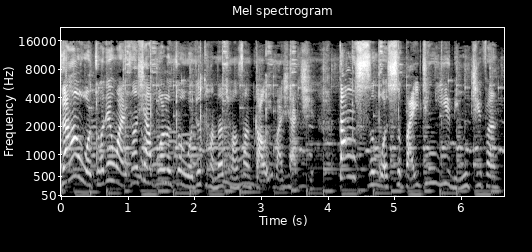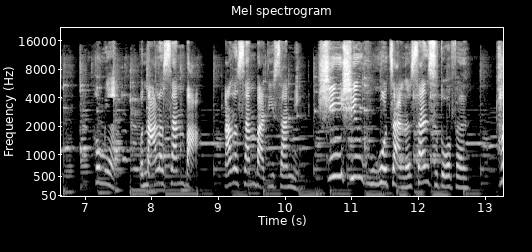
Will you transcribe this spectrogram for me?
然后我昨天晚上下播了之后，我就躺在床上搞一把下棋。当时我是白金一零积分，后面我拿了三把，拿了三把第三名，辛辛苦苦攒了三十多分，啪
